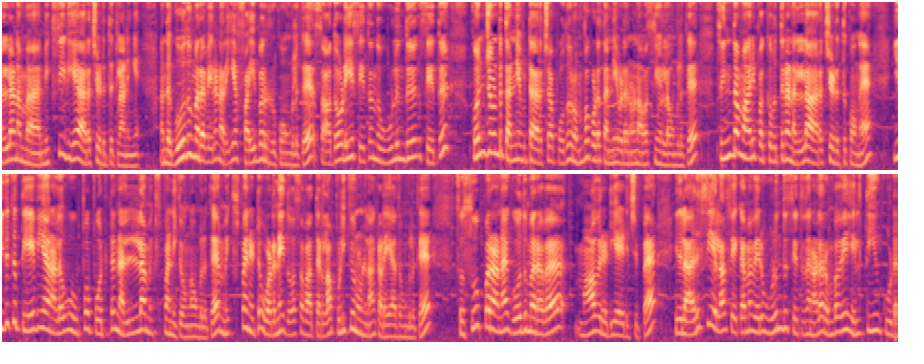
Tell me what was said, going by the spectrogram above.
நல்லா நம்ம மிக்சிலேயே அரைச்சி எடுத்துக்கலாம் நீங்கள் அந்த கோதுமை ரவையில் நிறைய ஃபைபர் இருக்கும் உங்களுக்கு. ஸோ அதோடையே சேர்த்து அந்த உளுந்து சேர்த்து கொஞ்சோண்டு தண்ணி விட்டு அரைச்சா போதும். ரொம்ப கூட தண்ணி விடணும்னு அவசியம் இல்லை உங்களுக்கு. ஸோ இந்த மாதிரி பக்குவத்தில் நல்லா அரைச்சி எடுத்துக்கோங்க. இதுக்கு தேவையான அளவு உப்பை போட்டுட்டு நல்லா மிக்ஸ் பண்ணிக்கோங்க உங்களுக்கு. மிக்ஸ் பண்ணிவிட்டு உடனே தோசை வாத்திரலாம் புளிக்கணும்லாம் கிடையாது உங்களுக்கு. ஸோ சூப்பரான கோதுமை ரவை மாவு ரெடி ஆகிடுச்சு இப்போ. இதில் அரிசியெல்லாம் சேர்க்காம வெறும் உளுந்து சேர்த்ததுனால ரொம்பவே ஹெல்த்தியும் கூட.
